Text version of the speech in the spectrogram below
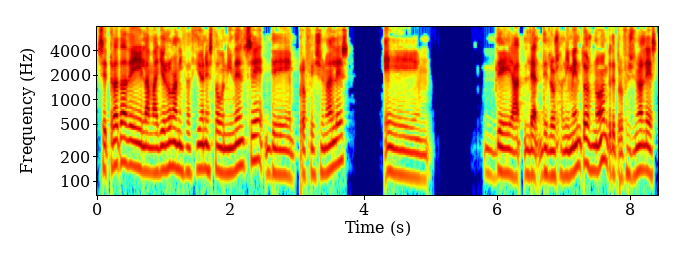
se trata de la mayor organización estadounidense de profesionales eh, de, los alimentos, ¿no? De profesionales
